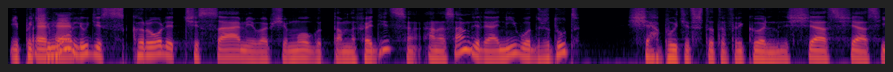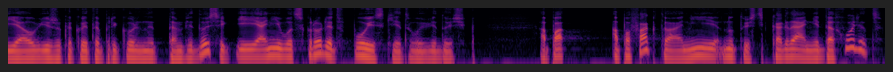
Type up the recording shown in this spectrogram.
И почему uh-huh. люди скроллят часами вообще могут там находиться, а на самом деле они вот ждут, сейчас будет что-то прикольное, сейчас, сейчас я увижу какой-то прикольный там видосик, и они вот скроллят в поиске этого видосика. А по, а по факту они, ну, то есть, когда они доходят,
